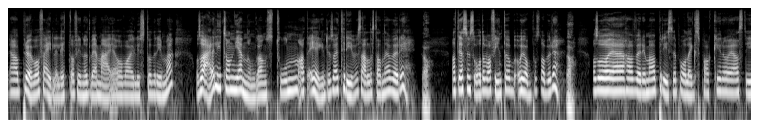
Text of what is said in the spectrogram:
Jeg prøver å feile litt og finne ut hvem er jeg og hva jeg har lyst til å drive med. Og så er det litt sånn gjennomgangstonen at egentlig så har jeg trives alle stedene jeg har vært. At jeg syns òg det var fint å, å jobbe på stabburet. Ja. Altså, jeg har vært med å prise påleggspakker, og jeg har sti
